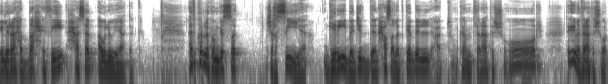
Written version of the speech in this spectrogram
اللي راح تضحي فيه حسب أولوياتك. أذكر لكم قصة شخصية قريبة جدا حصلت قبل كم ثلاثة شهور؟ تقريبا ثلاثة شهور.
